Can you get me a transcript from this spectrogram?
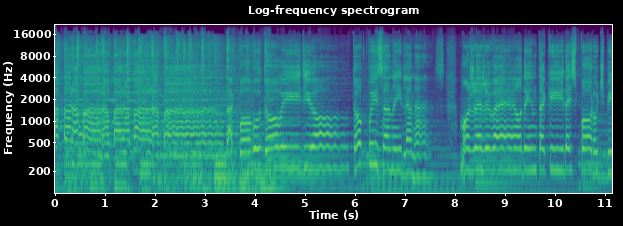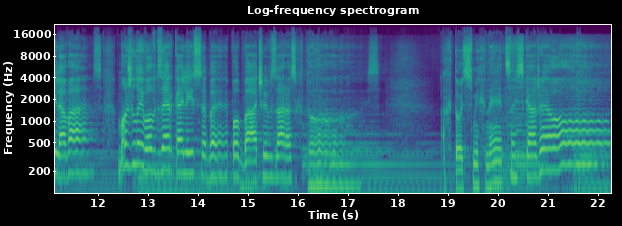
ба-пара-пара-пара-пара-пара-па. Так побутовий ідіот, описаний для нас. Може, живе один такий десь поруч біля вас. Можливо, в дзеркалі себе побачив зараз хтось. А хтось сміхнеться й скаже: О,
